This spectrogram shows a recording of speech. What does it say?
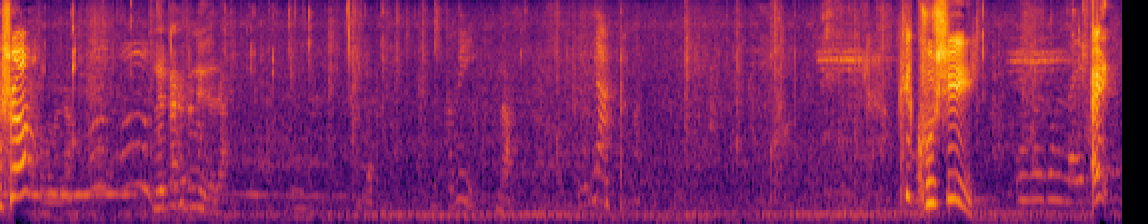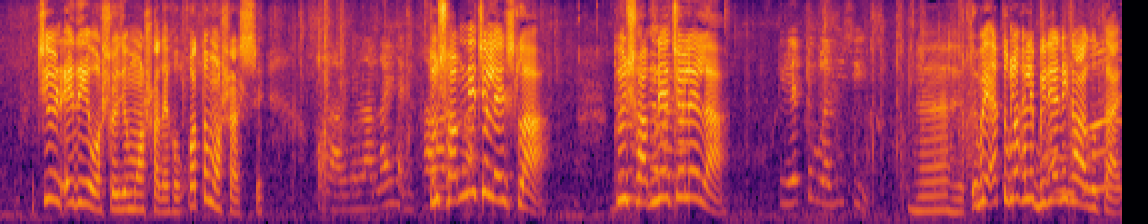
আসো। কি খুশি। এই এদিকে বসো ওই যে মশা দেখো, কত মশা আসছে। তুই সব নিয়ে চলে এসলা। তুই সব নিয়ে চলে এলা। হ্যাঁ হ্যাঁ। তুমি এতগুলো খালি বিরিয়ানি খাওয়া কোথায়?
